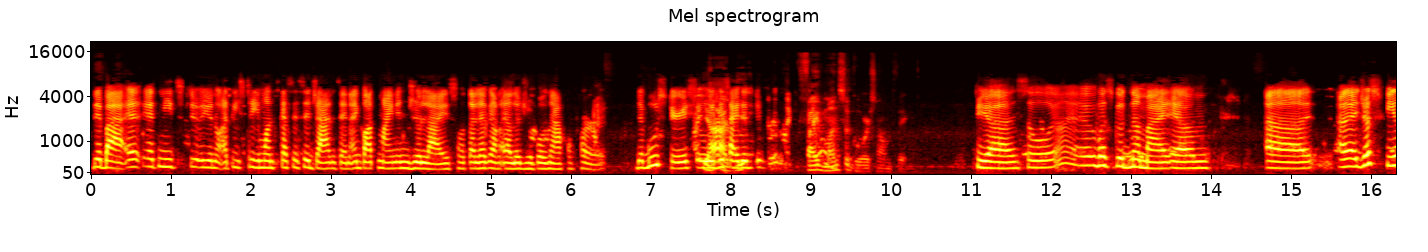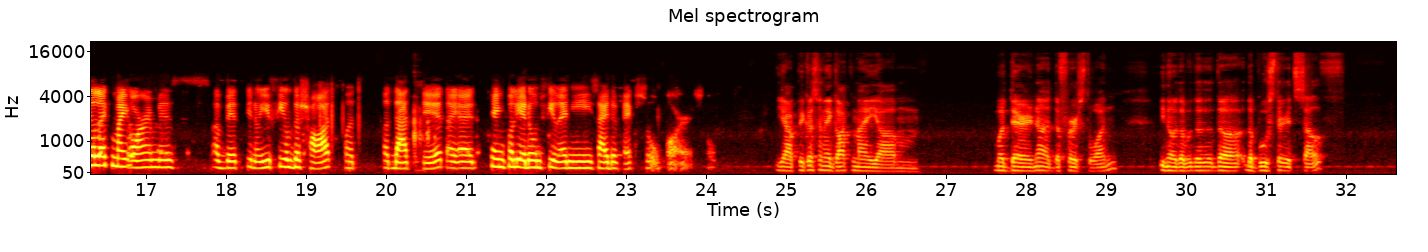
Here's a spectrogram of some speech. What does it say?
di ba, it, it needs to, you know, at least three months kasi si Janssen. I got mine in July. So, talagang eligible na ako for the booster. So, yeah, we decided to... Like five months ago or something. Yeah, so uh, it was good naman. Um, uh, I just feel like my arm is a bit, you know, you feel the shot, but but that's it. I, I thankfully I don't feel any side effects so far. So yeah, because when I got my um Moderna, the first one, you know, the the the, the booster itself,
